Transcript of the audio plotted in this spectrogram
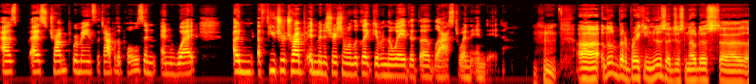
as as Trump remains the top of the polls and and what a, a, future Trump administration would look like given the way that the last one ended. Mm-hmm. Uh, a little bit of breaking news. I just noticed uh,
